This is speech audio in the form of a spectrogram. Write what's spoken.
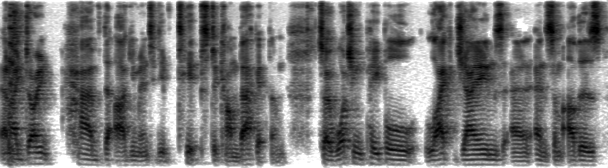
and I don't have the argumentative tips to come back at them. So, watching people like James and, and some others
